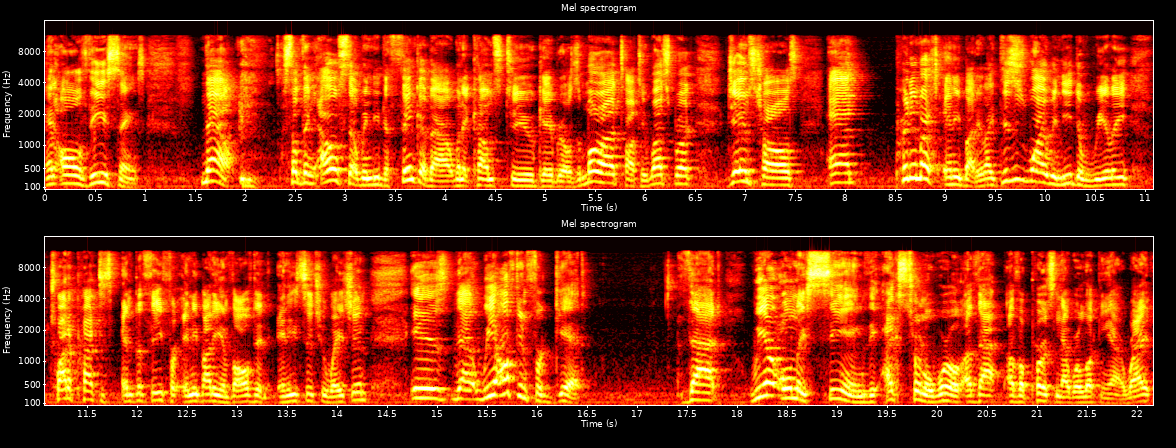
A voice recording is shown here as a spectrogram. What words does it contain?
and all of these things. Now, something else that we need to think about when it comes to Gabriel Zamora, Tati Westbrook, James Charles, and pretty much anybody. Like this is why we need to really try to practice empathy for anybody involved in any situation, is that we often forget that we are only seeing the external world of that of a person that we're looking at, right?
